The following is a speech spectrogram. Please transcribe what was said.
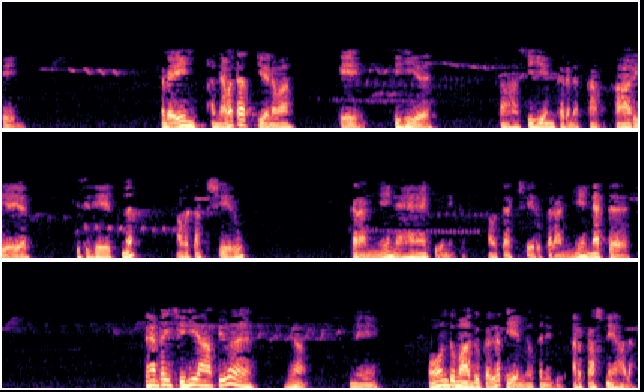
පේන්නේ හැබැයි නැවතත් කියනවා ඒ සිහිය සහ සිහියෙන් කරන කාර්යය කිසිසේත්ම අව탁ෂීරු කරන්නේ නැහැ කියන එක. අව탁ෂීරු කරන්නේ නැත. හැබැයි සිහිය අපිව මේ ඕන්දු මාදු කරලා තියෙන උතනදී අර ප්‍රශ්නේ අහලා.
